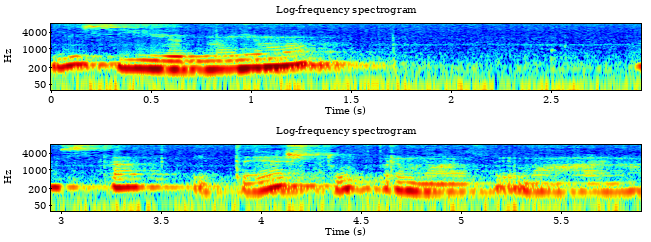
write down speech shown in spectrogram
і з'єднуємо. Ось так. І теж тут примазуємо гарно.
